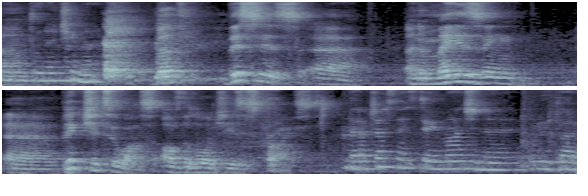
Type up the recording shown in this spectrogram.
Um, întunecime. but this is uh, an amazing uh, picture to us of the Lord Jesus Christ. Dar aceasta este o imagine uluitoare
